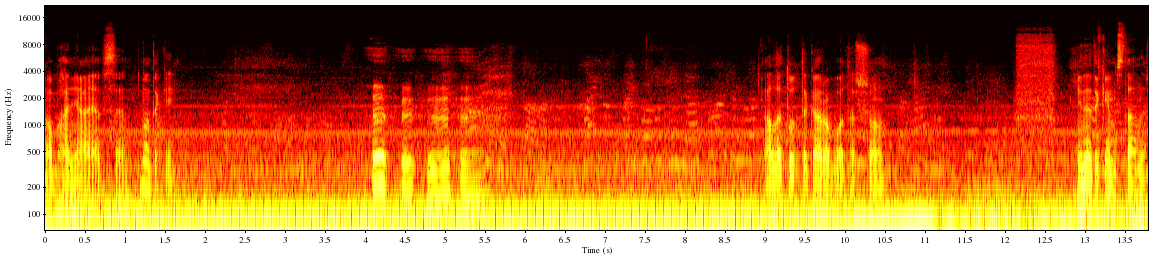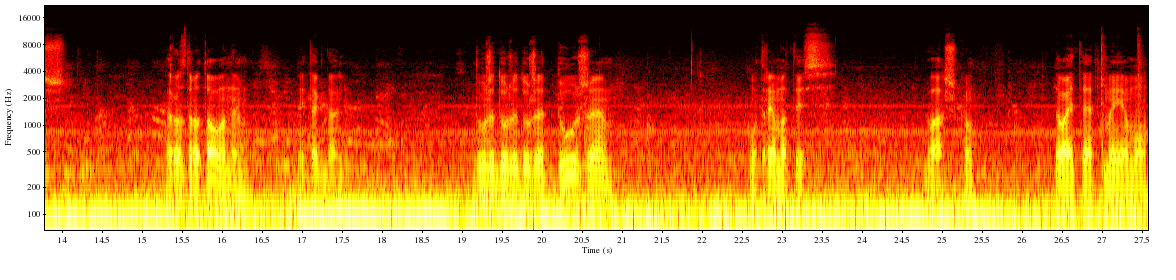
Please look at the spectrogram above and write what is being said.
Обганяє все. Ну такий. Але тут така робота, що і не таким станеш. Роздратованим і так далі. Дуже, дуже, дуже, дуже утриматись важко. Давайте ми йому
